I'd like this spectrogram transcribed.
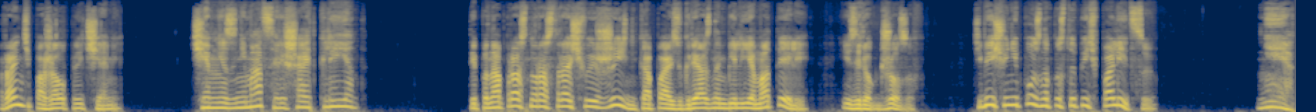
Ранди пожал плечами. «Чем мне заниматься, решает клиент». «Ты понапрасну растрачиваешь жизнь, копаясь в грязном белье мотелей», — изрек Джозеф. «Тебе еще не поздно поступить в полицию». «Нет,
